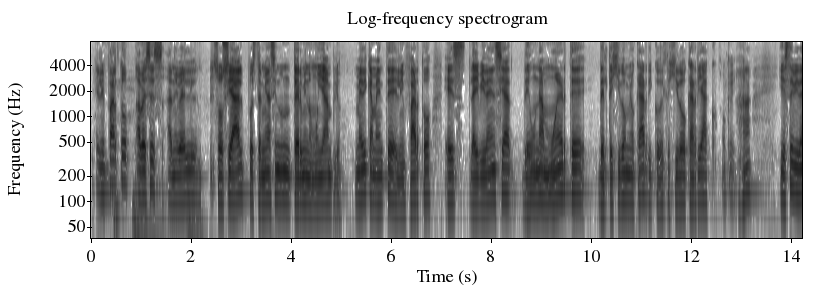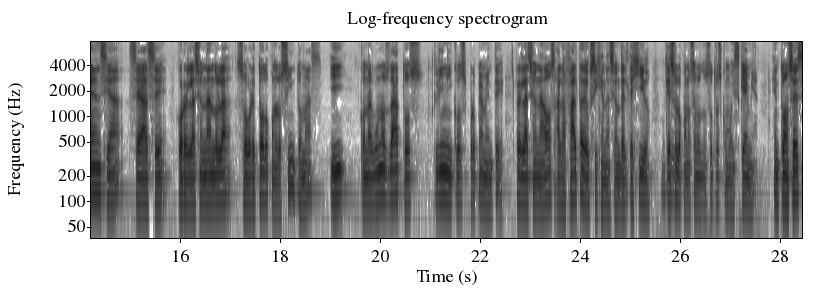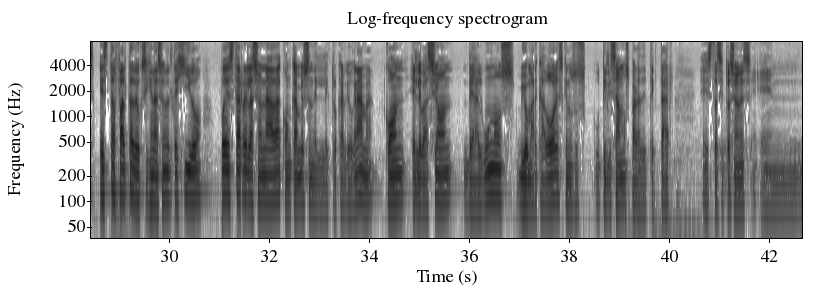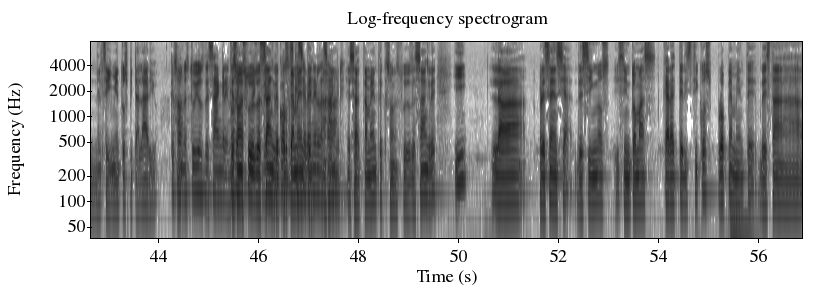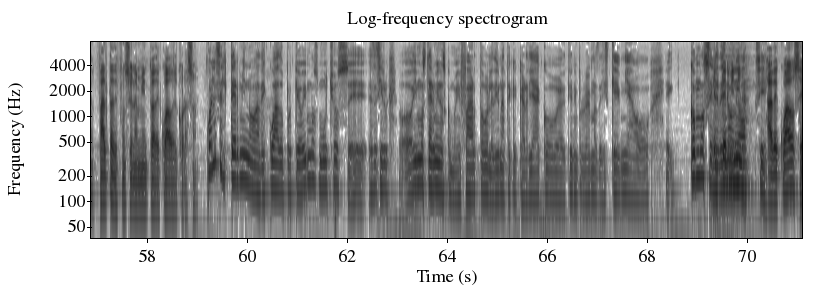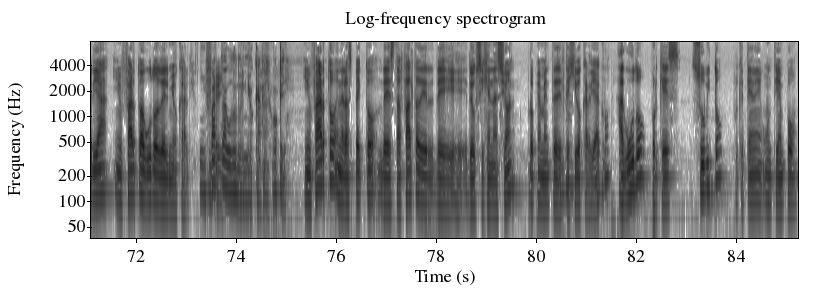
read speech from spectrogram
El infarto a veces a nivel social pues termina siendo un término muy amplio médicamente el infarto es la evidencia de una muerte del tejido miocárdico, del tejido cardíaco. Y esta evidencia se hace correlacionándola sobre todo con los síntomas y con algunos datos clínicos propiamente relacionados a la falta de oxigenación del tejido, que eso lo conocemos nosotros como isquemia. Entonces, esta falta de oxigenación del tejido puede estar relacionada con cambios en el electrocardiograma, con elevación de algunos biomarcadores que nosotros utilizamos para detectar estas situaciones en el seguimiento hospitalario. Que son estudios de sangre, ¿no? Que son estudios de, sangre, propiamente. Que se ven en la sangre. Exactamente, que son estudios de sangre. Y la presencia de signos y síntomas característicos propiamente de esta falta de funcionamiento adecuado del corazón. ¿Cuál es el término adecuado? Porque oímos muchos, eh, es decir, oímos términos como infarto, le dio un ataque cardíaco, eh, tiene problemas de isquemia o... Eh, ¿Cómo se el le denomina? término adecuado sería infarto agudo del miocardio. Infarto agudo del miocardio, ok. Infarto en el aspecto de esta falta de, de oxigenación propiamente del tejido cardíaco. Agudo porque es súbito, porque tiene un tiempo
